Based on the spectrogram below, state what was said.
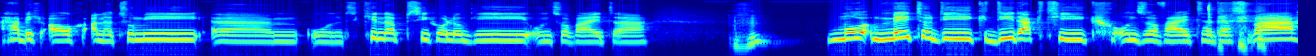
habe ich auch Anatomie ähm, und Kinderpsychologie und so weiter. Mhm. Methodik, Didaktik und so weiter. Das war,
